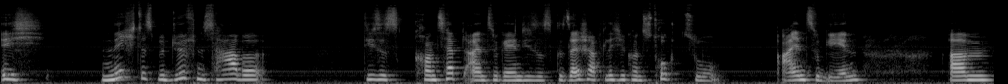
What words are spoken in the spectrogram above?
ich nicht das Bedürfnis habe, dieses Konzept einzugehen, dieses gesellschaftliche Konstrukt zu einzugehen, ähm,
